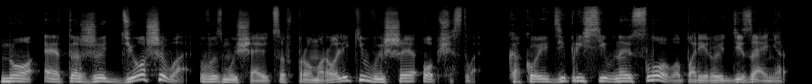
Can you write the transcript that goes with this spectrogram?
Но это же дешево, возмущаются в промо-ролике высшее общество. Какое депрессивное слово, парирует дизайнер.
